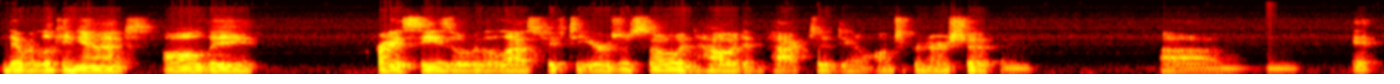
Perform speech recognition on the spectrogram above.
they were looking at all the crises over the last 50 years or so and how it impacted, you know, entrepreneurship. And um, it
